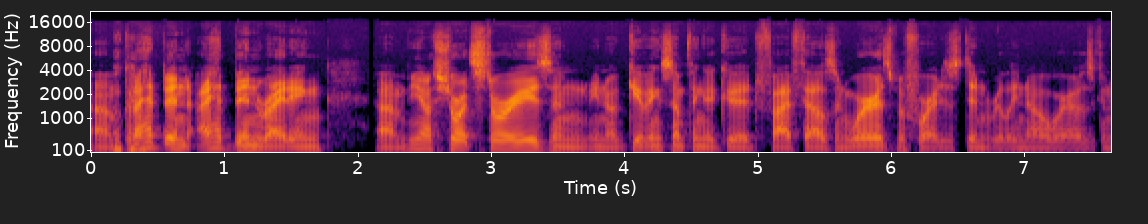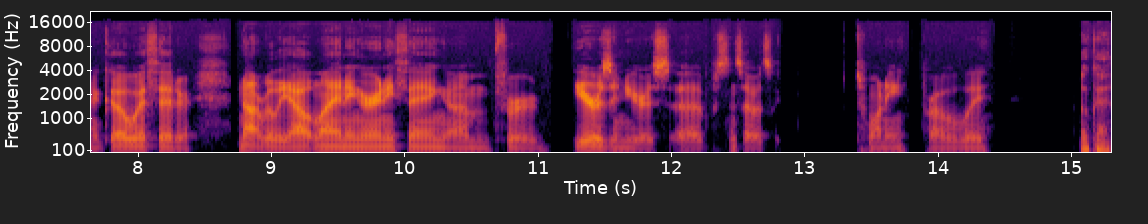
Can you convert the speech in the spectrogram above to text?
Um, okay. But I had been I had been writing, um, you know, short stories and you know giving something a good five thousand words before I just didn't really know where I was going to go with it, or not really outlining or anything um, for years and years uh, since I was like 20 probably. Okay.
